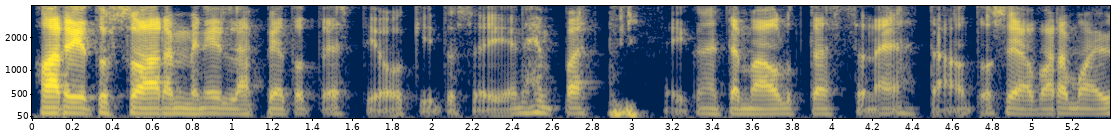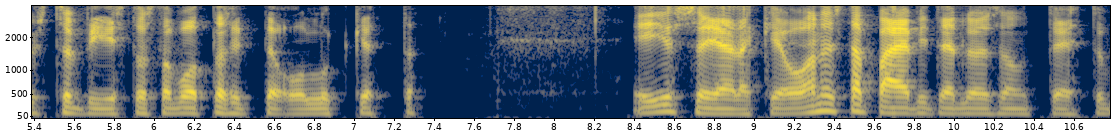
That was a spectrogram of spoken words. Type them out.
harjoitussaaren menin läpi ja totesin, joo kiitos, ei enempää, että eiköhän tämä ollut tässä näin. Tämä on tosiaan varmaan just se 15 vuotta sitten ollutkin, että ei ole sen jälkeen. Onhan sitä päivitellyt ja se on tehty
